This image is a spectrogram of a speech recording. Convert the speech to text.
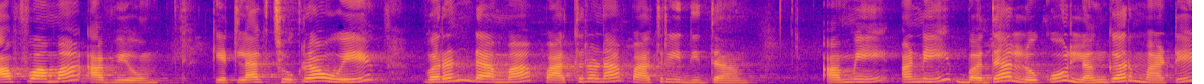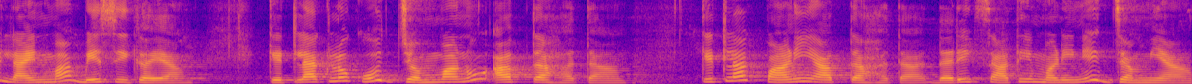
આપવામાં આવ્યો. કેટલાક છોકરાઓએ વરંડામાં પાથરણા પાથરી દીધા. અમે અને બધા લોકો લંગર માટે લાઈનમાં બેસી ગયા. કેટલાક લોકો જમવાનું આપતા હતા. કેટલાક પાણી આપતા હતા. દરેક સાથે મળીને જમ્યા.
